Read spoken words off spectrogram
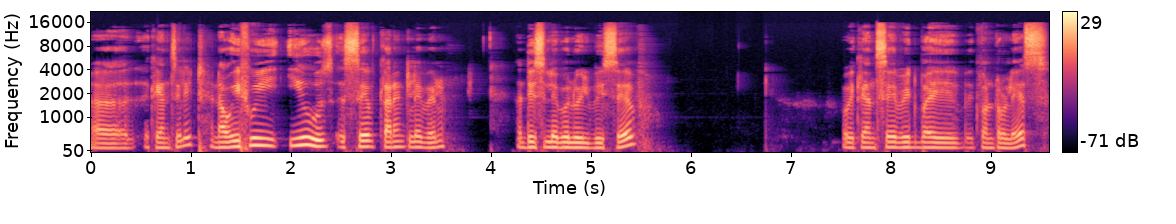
Uh, cancel it. Now if we use save current level this level will be saved. We can save it by control s.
